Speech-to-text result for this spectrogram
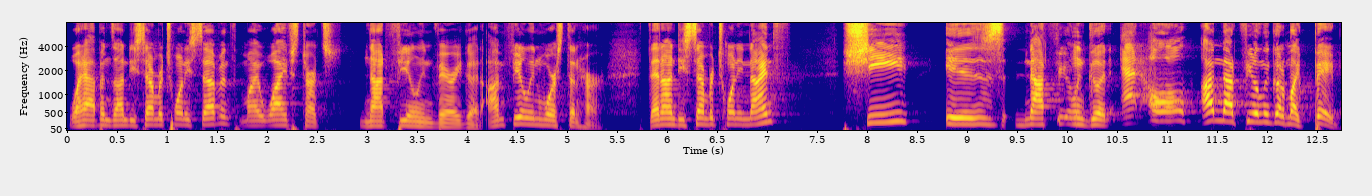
What happens on December 27th? My wife starts not feeling very good. I'm feeling worse than her. Then on December 29th, she is not feeling good at all. I'm not feeling good. I'm like, babe,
